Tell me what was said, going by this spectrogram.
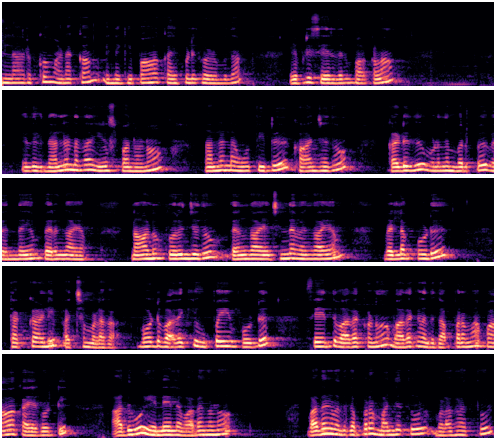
எல்லாருக்கும் வணக்கம். இன்றைக்கி பாவக்காய் புளி குழம்பு தான். எப்படி செய்கிறதுன்னு பார்க்கலாம். இதுக்கு நல்லெண்ணெய் தான் யூஸ் பண்ணணும். நல்லெண்ணெய் ஊற்றிட்டு காஞ்சதும் கடுகு உளுந்தம்பருப்பு வெந்தயம் பெருங்காயம். நாலும் பொரிஞ்சதும் வெங்காயம் சின்ன வெங்காயம் வெள்ளைப்பூடு தக்காளி பச்சை மிளகாய். போட்டு வதக்கி உப்பையும் போட்டு சேர்த்து வதக்கணும். வதக்கினதுக்கு அப்புறமா பாவக்காயை கொட்டி அதுவும் எண்ணெயில் வதங்கணும். வதங்கினதுக்கப்புறம் மஞ்சத்தூள் மிளகாத்தூள்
